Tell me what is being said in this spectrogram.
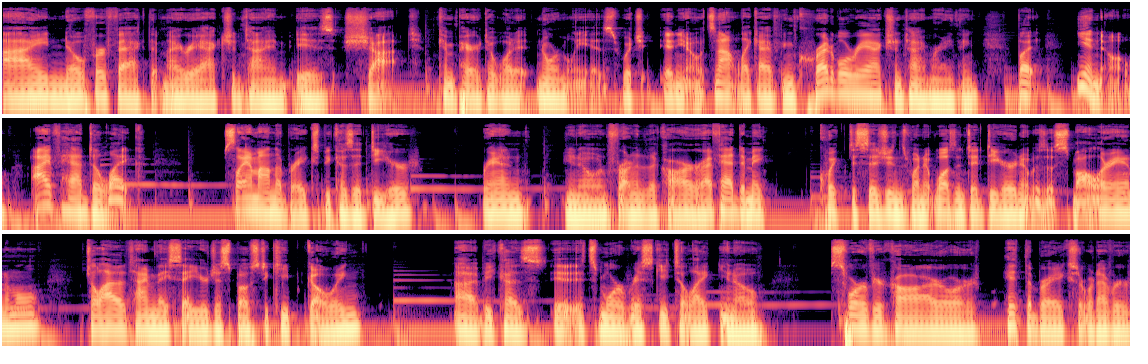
I know for a fact that my reaction time is shot compared to what it normally is, which, and, you know, it's not like I have incredible reaction time or anything, but, you know, I've had to like slam on the brakes because a deer ran, you know, in front of the car. I've had to make quick decisions when it wasn't a deer and it was a smaller animal, which a lot of the time they say you're just supposed to keep going uh, because it's more risky to like, you know, swerve your car or hit the brakes or whatever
